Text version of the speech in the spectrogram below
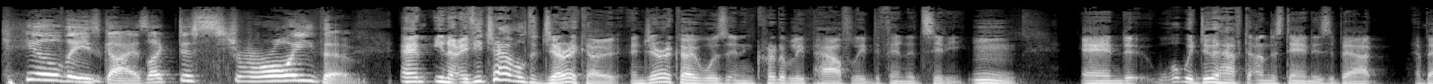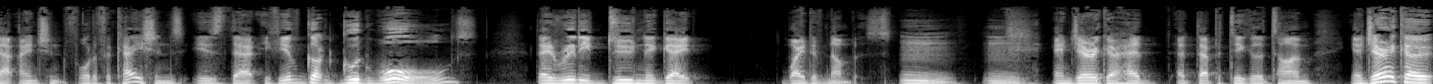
kill these guys, like destroy them. And you know, if you travel to Jericho, and Jericho was an incredibly powerfully defended city, Mm. and what we do have to understand is about about ancient fortifications is that if you've got good walls, they really do negate weight of numbers. Mm, mm. And Jericho had at that particular time, you know, Jericho,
